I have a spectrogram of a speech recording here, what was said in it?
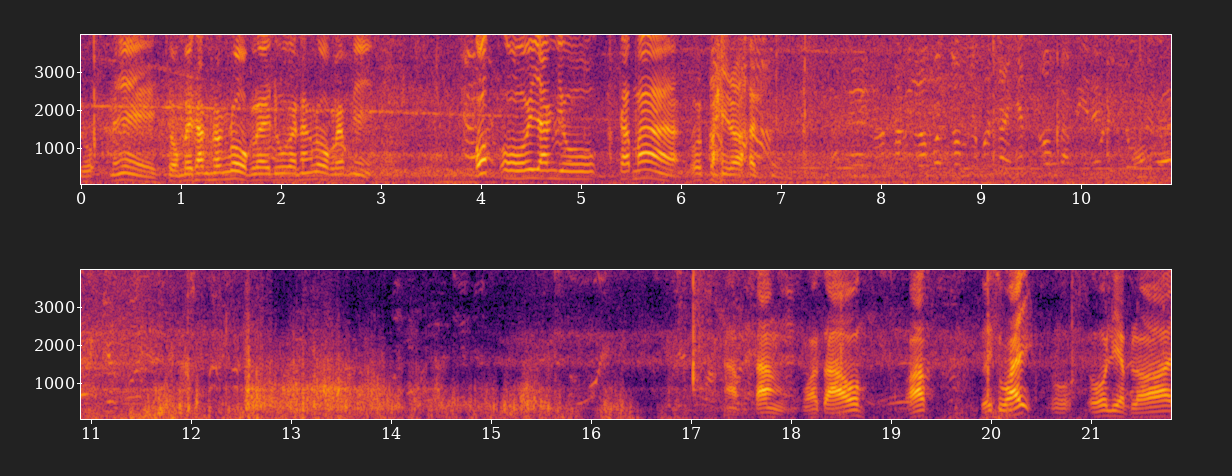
สุนี่ส่งไปทั้งทั้งโลกเลยดูกันทั้งโลกแล้วนี่ปุ๊บโอ้ยยังอยู่กลับมาอดไม่รอดตั้งหัวเสาปักสวยๆโอ้โอ้โอ้เรียบร้อย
